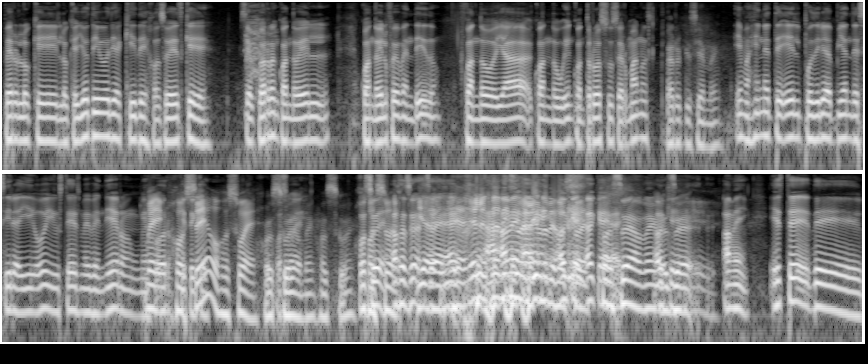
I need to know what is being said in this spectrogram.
Pero lo que, lo que yo digo de aquí de Josué es que, ¿se acuerdan cuando él, cuando él fue vendido? Cuando ya, cuando encontró a sus hermanos. Claro que sí, amén. Imagínate, él podría bien decir ahí, oye, ustedes me vendieron mejor. que sé ¿José qué". o Josué? Josué, amén, Josué. Josué, Josué. ah, Josué, Yeah, Josué, yeah, él está Ah, diciendo amén, el libro de Josué. ok, ok, Josué, amén, ok. Josué. Amén. Este de,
